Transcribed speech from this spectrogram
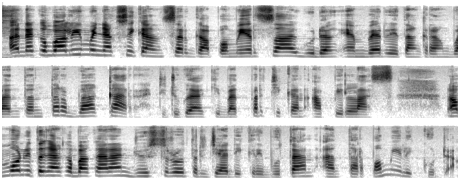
Anda kembali menyaksikan sergap pemirsa gudang ember di Tangerang, Banten terbakar diduga akibat percikan api las. Namun di tengah kebakaran justru terjadi keributan antar pemilik gudang.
